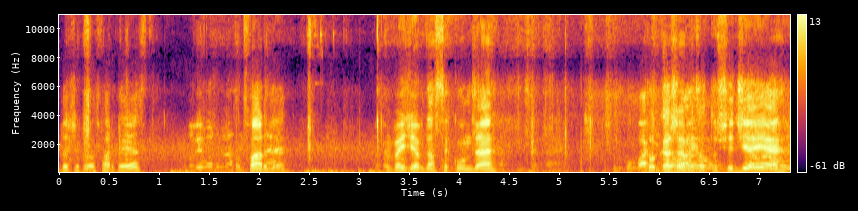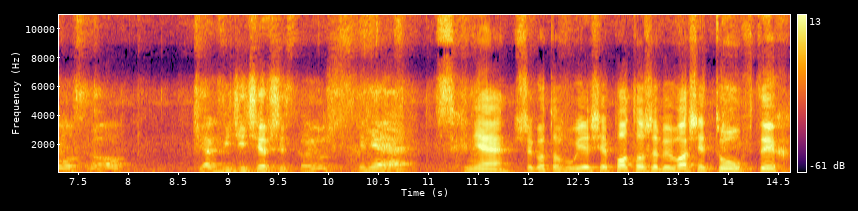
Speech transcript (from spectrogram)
Do ciebie otwarte jest? Otwarte. Wejdziemy na sekundę. Pokażemy, co tu się dzieje. Jak widzicie, wszystko już schnie. Schnie, przygotowuje się po to, żeby właśnie tu, w tych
